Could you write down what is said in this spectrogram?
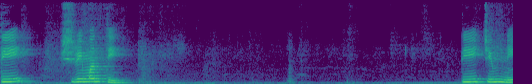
ती श्रीमंती ती चिमणी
